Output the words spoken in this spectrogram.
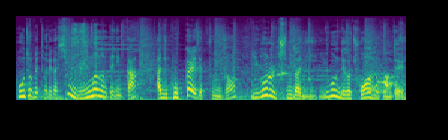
보조 배터리가 16만 원대니까 아주 고가의 제품이죠. 이거를 준다니. 이건 내가 좋아하는 건데.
